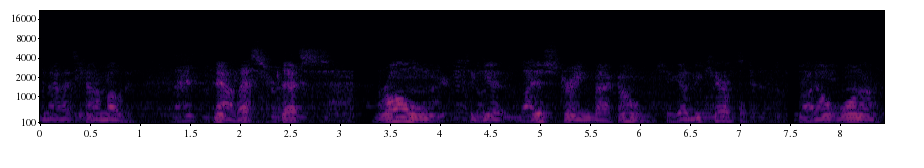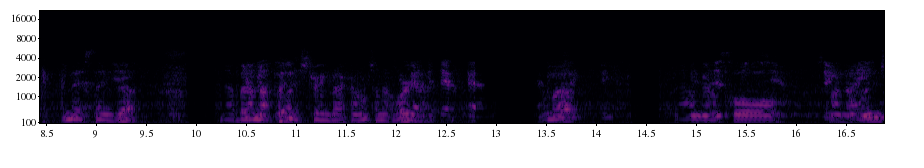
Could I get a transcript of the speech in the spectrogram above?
So now that's kind of molded. And I'm gonna Now that's that's wrong to get this string back on. So you got to be careful. You don't want to mess things up. Now, but I'm not putting the string back on, so I'm not worried about it. Come up. Now I'm going to pull my main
